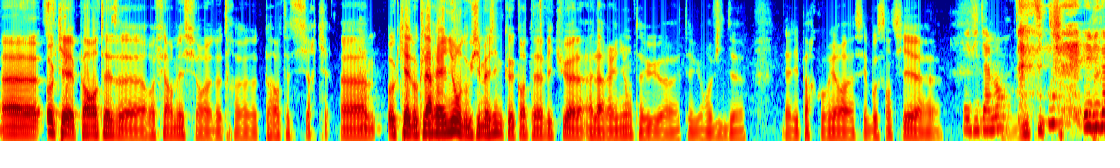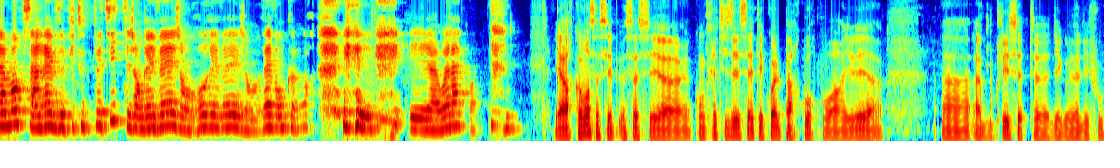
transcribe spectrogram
Euh, Ok, parenthèse euh, refermée sur notre, notre parenthèse cirque. Ah. Ok, donc la Réunion. Donc j'imagine que quand tu as vécu à la, Réunion, tu as, eu, as eu envie d'aller parcourir ces beaux sentiers Évidemment. Évidemment, c'est un rêve depuis toute petite. J'en rêvais, j'en re-rêvais, j'en rêve encore. Et, euh, voilà quoi. Et alors, comment ça s'est euh, concrétisé? Ça a été quoi le parcours pour arriver à, à, boucler cette euh, diagonale des fous?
